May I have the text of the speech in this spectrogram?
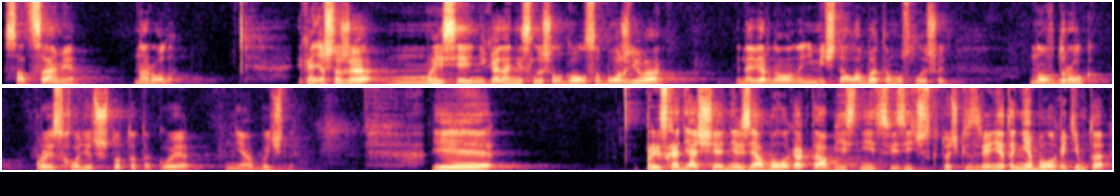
с отцами народа. И, конечно же, Моисей никогда не слышал голоса Божьего, и, наверное, он и не мечтал об этом услышать, но вдруг происходит что-то такое необычное. И происходящее нельзя было как-то объяснить с физической точки зрения. Это не было каким-то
